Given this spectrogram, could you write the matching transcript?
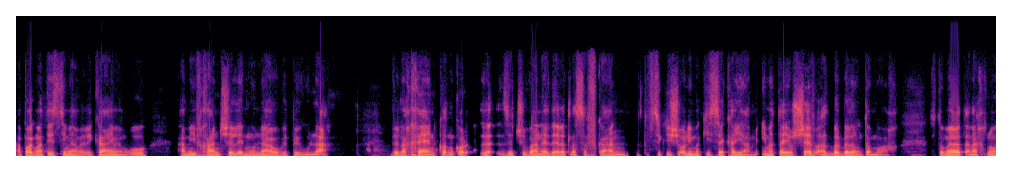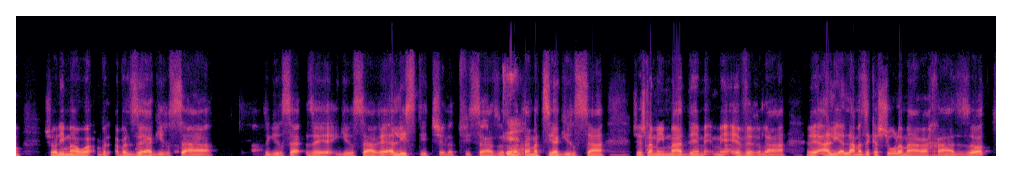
הפרגמטיסטים האמריקאים אמרו, המבחן של אמונה הוא בפעולה, ולכן, קודם כל, זו תשובה נהדרת לספקן, תפסיק לשאול אם הכיסא קיים. אם אתה יושב, אל תבלבל לנו את המוח. זאת אומרת, אנחנו שואלים מהו, אבל, אבל זה הגרסה, זה גרסה, זה גרסה ריאליסטית של התפיסה הזאת, כן. ואתה מציע גרסה שיש לה מימד אה, מעבר לריאליה. למה זה קשור למערכה הזאת?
